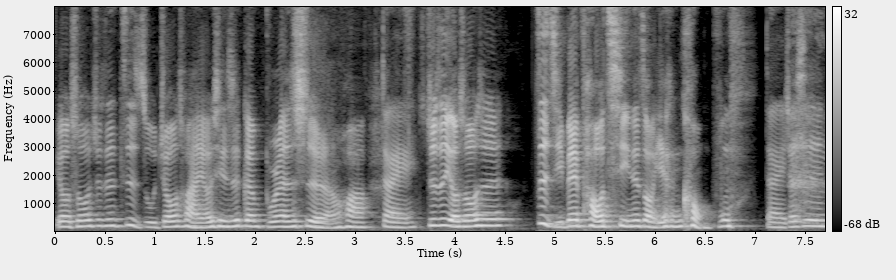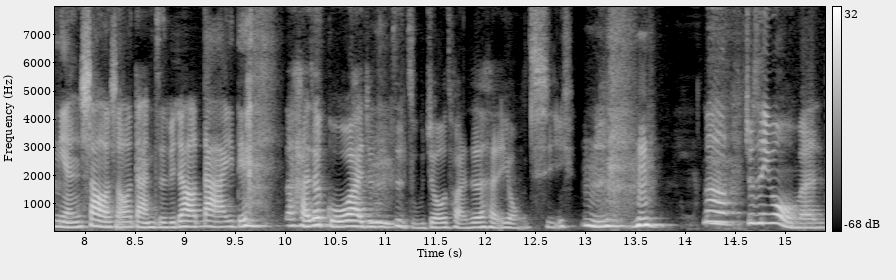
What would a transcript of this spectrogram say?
有。有时候就是自主纠团，尤其是跟不认识的人的话，对，就是有时候是自己被抛弃那种，也很恐怖。对，就是年少的时候胆子比较大一点，那还在国外就是自主纠团，真的很勇气。嗯，那就是因为我们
